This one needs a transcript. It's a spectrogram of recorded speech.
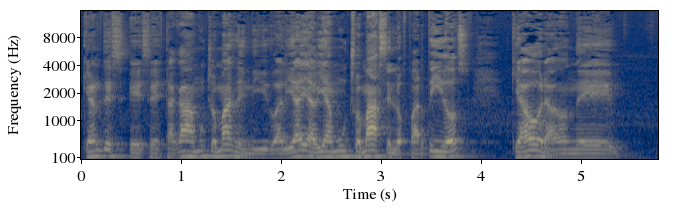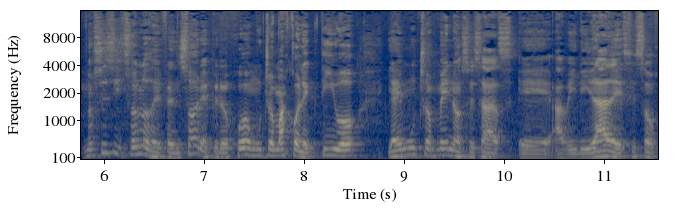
que antes eh, se destacaba mucho más la individualidad y había mucho más en los partidos que ahora, donde no sé si son los defensores, pero el juego es mucho más colectivo y hay mucho menos esas eh, habilidades, esos,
